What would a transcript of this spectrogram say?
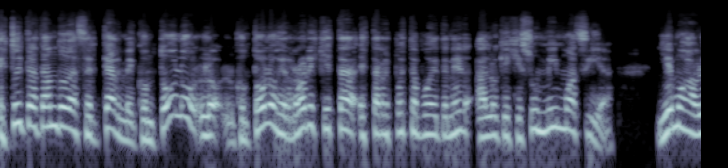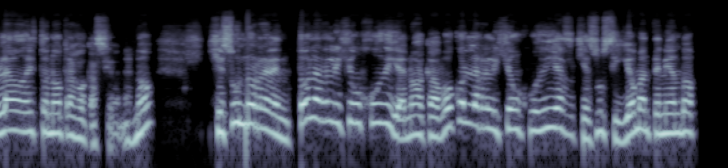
estoy tratando de acercarme con, todo con todos los errores que esta, esta respuesta puede tener a lo que Jesús mismo hacía. Y hemos hablado de esto en otras ocasiones, ¿no? Jesús no reventó la religión judía, no acabó con la religión judía, Jesús siguió manteniendo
